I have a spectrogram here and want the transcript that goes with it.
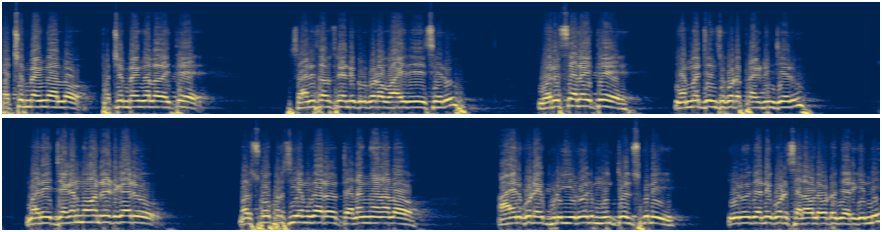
పశ్చిమ బెంగాల్లో పశ్చిమ బెంగాల్లో అయితే స్థానిక సంస్థల ఎన్నికలు కూడా వాయిదా చేశారు ఒరిస్సాలో అయితే ఎమర్జెన్సీ కూడా ప్రకటించారు. మరి జగన్మోహన్ రెడ్డి గారు మరి సూపర్ సీఎం గారు తెలంగాణలో ఆయన కూడా ఇప్పుడు ఈరోజు ముందు తెలుసుకుని ఈరోజు అన్నీ కూడా సెలవులు ఇవ్వడం జరిగింది.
